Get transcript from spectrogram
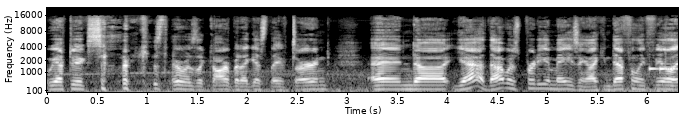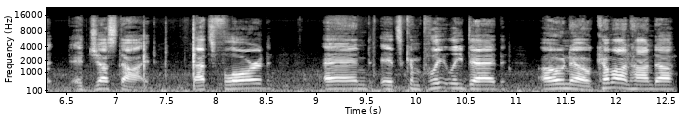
We have to accelerate because there was a car, but I guess they've turned. And uh, yeah, that was pretty amazing. I can definitely feel it. It just died. That's floored and it's completely dead. Oh no, come on Honda.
